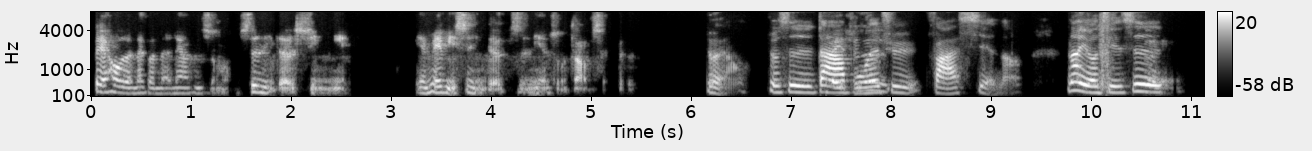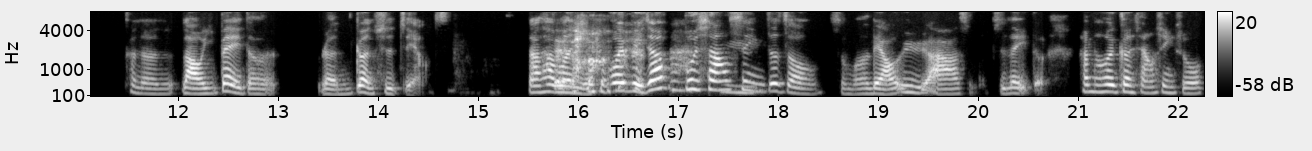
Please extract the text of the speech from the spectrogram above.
背后的那个能量是什么？是你的信念，也 maybe 是你的执念所造成的。对啊，就是大家不会去发现啊，那尤其是。可能老一辈的人更是这样子，那他们也会比较 不相信这种什么疗愈啊什么之类的，他们会更相信说，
